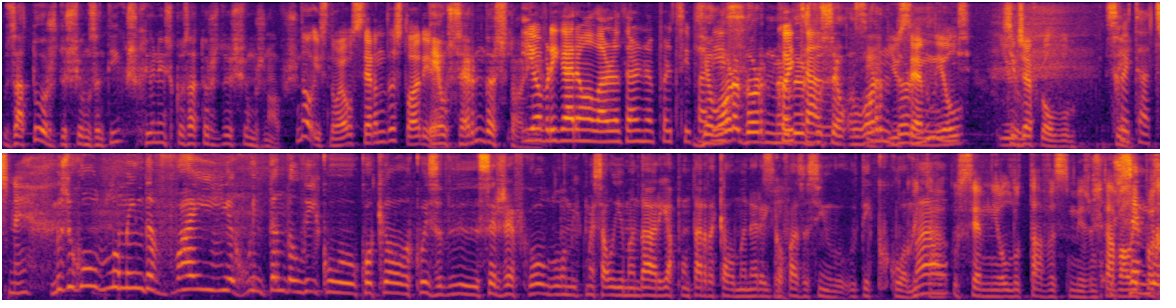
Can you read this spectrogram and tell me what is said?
os atores dos filmes antigos reúnem-se com os atores dos filmes novos. Não, isso não é o cerne da história. É o cerne da história. E obrigaram a Laura Dern a participar E a Laura. Dern, meu Deus do céu, a Sim, Laura e o Dern Sam Neill e o Jeff Goldblum. Sim. Coitados, né? Mas o Goldblum ainda vai aguentando ali com, com aquela coisa de ser Jeff Goldblum e começa ali a mandar e a apontar daquela maneira em que Sim. ele faz assim o, o tico com a mão. Coitado, o Sam Neill notava-se mesmo estava ali Sam para Neill receber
